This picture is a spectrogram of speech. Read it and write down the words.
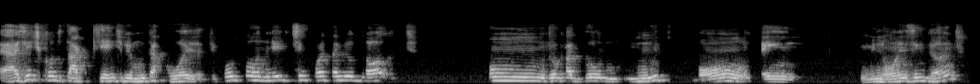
a gente quando está aqui, a gente vê muita coisa. Tipo um torneio de 50 mil dólares um jogador muito bom, tem milhões em ganhos,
